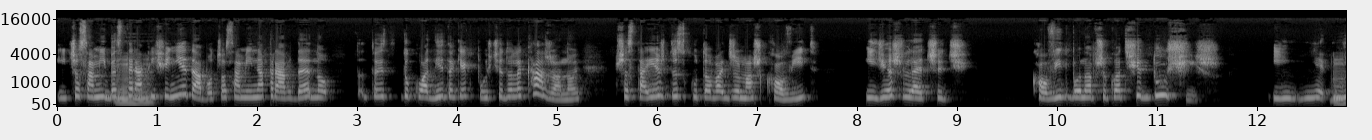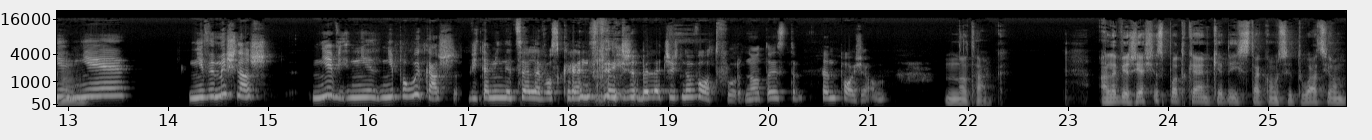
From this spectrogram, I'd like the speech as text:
I czasami bez mhm. terapii się nie da, bo czasami naprawdę no, to jest dokładnie tak jak pójście do lekarza. No, przestajesz dyskutować, że masz COVID, idziesz leczyć COVID, bo na przykład się dusisz. I nie, mhm. nie, nie, nie wymyślasz nie, nie, nie połykasz witaminy C lewoskrętnej, żeby leczyć nowotwór. No to jest ten poziom. No tak. Ale wiesz, ja się spotkałem kiedyś z taką sytuacją.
